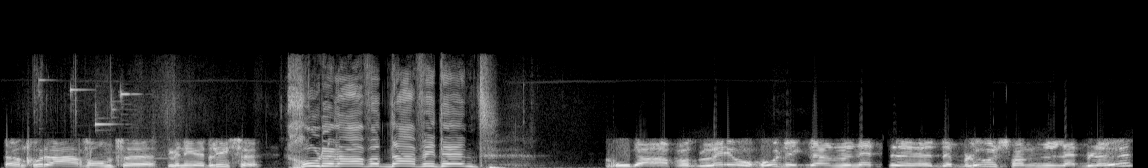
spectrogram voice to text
Een goede avond, eh, meneer Driessen. Goedenavond, David Dent. Goedenavond, Leo. Hoorde ik dan net de, de blues van Le Bleu?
